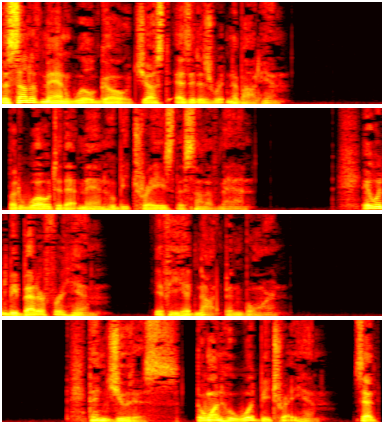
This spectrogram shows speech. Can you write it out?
The son of man will go just as it is written about him. But woe to that man who betrays the son of man it would be better for him if he had not been born. Then judas the one who would betray him said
